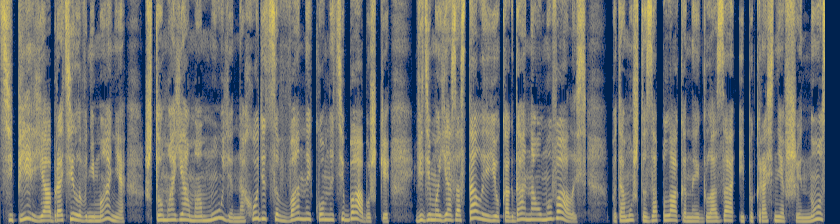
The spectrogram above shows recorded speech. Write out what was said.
Теперь я обратила внимание, что моя мамуля находится в ванной комнате бабушки. Видимо, я застала ее, когда она умывалась, потому что заплаканные глаза и покрасневший нос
